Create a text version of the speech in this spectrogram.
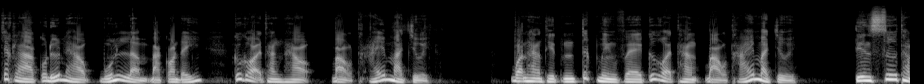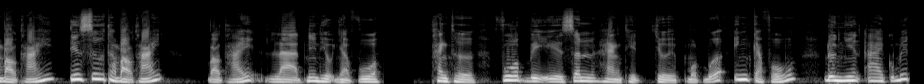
Chắc là có đứa nào muốn lầm bà con đấy. Cứ gọi thằng nào bảo Thái mà chửi. Bọn hàng thịt tức mình về cứ gọi thằng Bảo Thái mà chửi. Tiên sư thằng Bảo Thái, tiên sư thằng Bảo Thái. Bảo Thái là niên hiệu nhà vua. Thành thử, vua bị dân hàng thịt chửi một bữa in cả phố. Đương nhiên ai cũng biết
